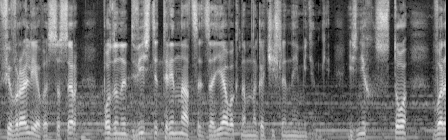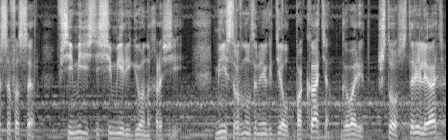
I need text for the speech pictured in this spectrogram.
в феврале в СССР поданы 213 заявок на многочисленные митинги. Из них 100 в РСФСР, в 77 регионах России. Министр внутренних дел Бакатин говорит, что стрелять,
